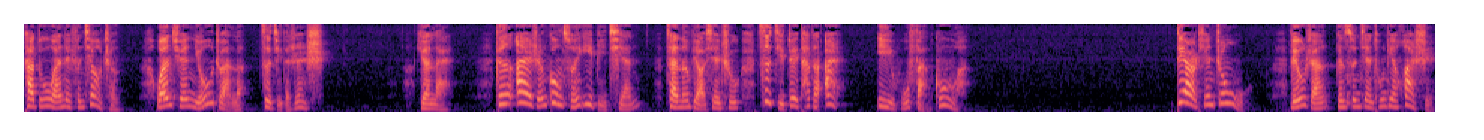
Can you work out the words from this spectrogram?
他读完那份教程，完全扭转了自己的认识。原来，跟爱人共存一笔钱，才能表现出自己对他的爱义无反顾啊！第二天中午，刘然跟孙健通电话时，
